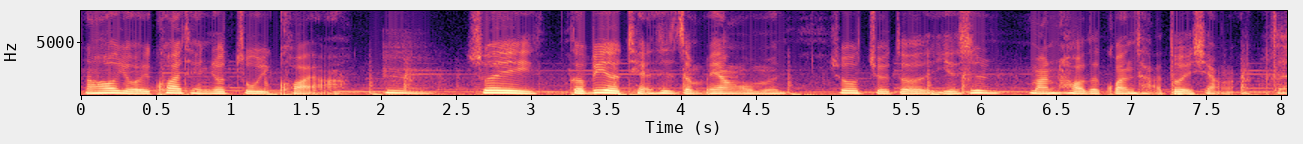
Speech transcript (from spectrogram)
然后有一块田就租一块啊，嗯，所以隔壁的田是怎么样，我们就觉得也是蛮好的观察对象啊。对，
